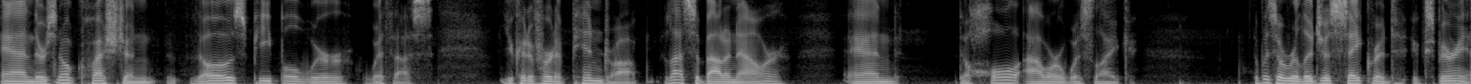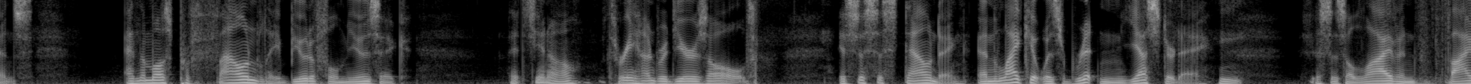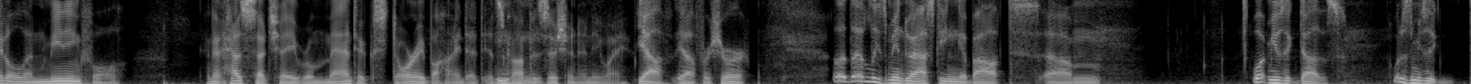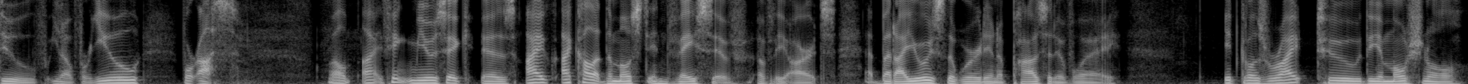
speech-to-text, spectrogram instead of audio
And there's no question those people were with us. You could have heard a pin drop, less about an hour, and the whole hour was like it was a religious sacred experience. And the most profoundly beautiful music that's you know 300 years old. It's just astounding. And like it was written yesterday hmm. just as alive and vital and meaningful. And it has such a romantic story behind it its mm-hmm. composition anyway. Yeah yeah for sure well, that leads me into asking about um, what music does. What does music do, for, you know, for you, for us? Well, I think music is, I, I call it the most invasive of the arts, but I use the word in a positive way. It goes right to the emotional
